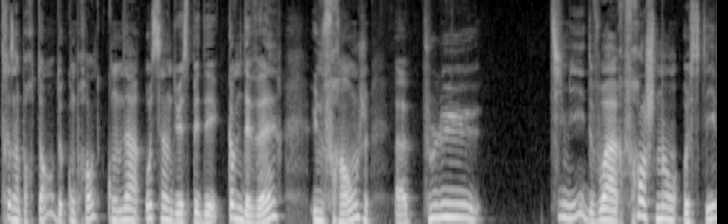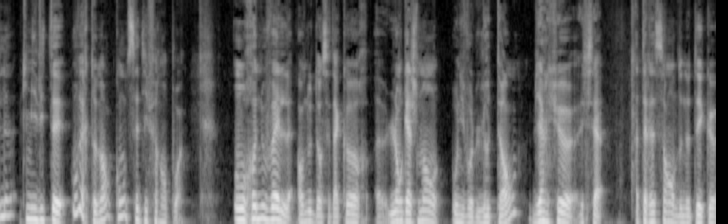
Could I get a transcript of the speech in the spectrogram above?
très important de comprendre qu'on a au sein du SPD, comme des Verts, une frange euh, plus timide, voire franchement hostile, qui militait ouvertement contre ces différents points. On renouvelle en outre dans cet accord euh, l'engagement au niveau de l'OTAN, bien que c'est intéressant de noter que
